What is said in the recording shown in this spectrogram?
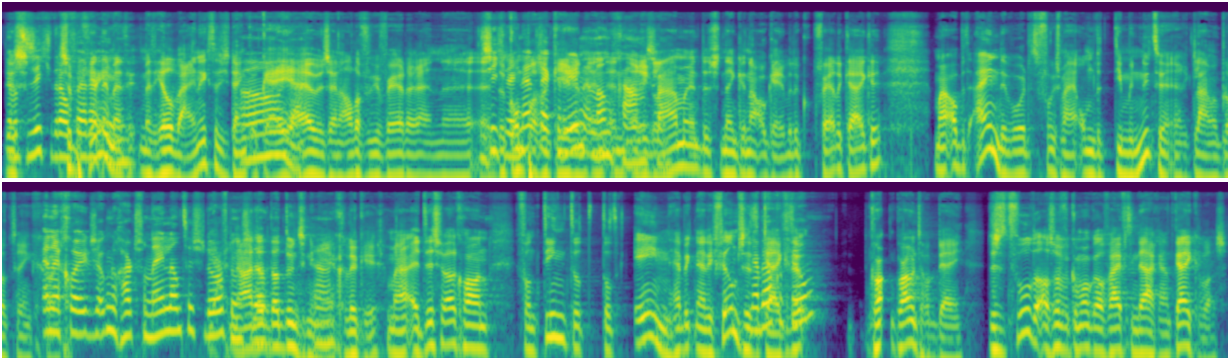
Dan zit je er al ze verder beginnen in. met, met heel weinig. Dat je denkt, Oh, oké, ja. we zijn een half uur verder en zit je er komt pas een keer in en dan een- een gaan ze. reclame. Dus dan denk je, nou oké, wil ik ook verder kijken. Maar op het einde wordt het volgens mij om de 10 minuten een reclameblok erin gegooid. En dan gooi je dus ook nog Hart van Nederland tussendoor. Ja, of doen nou, ze dat, dat doen ze niet Ja. meer, gelukkig. Maar het is wel gewoon van 10 tot, tot 1 heb ik naar die film zitten kijken. film? Groundhog Day. Dus het voelde alsof ik hem ook al 15 dagen aan het kijken was.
